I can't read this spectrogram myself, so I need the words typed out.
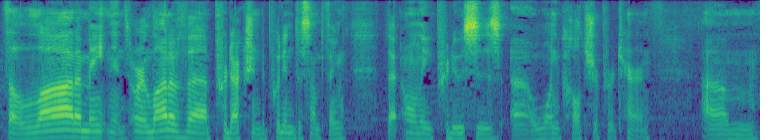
it's a lot of maintenance or a lot of uh, production to put into something that only produces uh, one culture per turn. Um,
